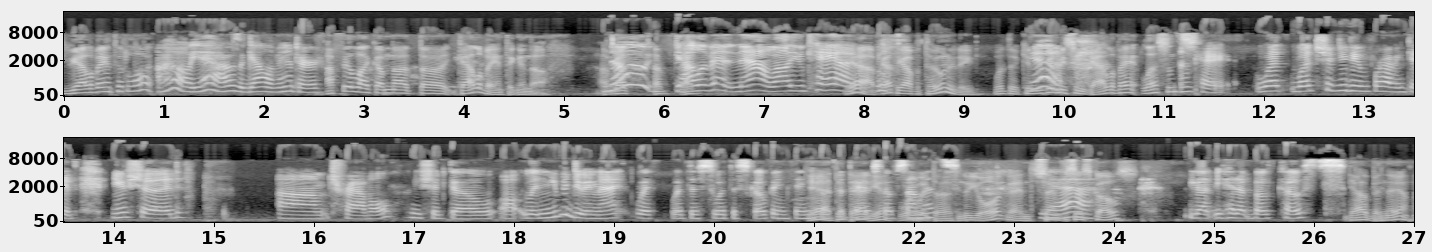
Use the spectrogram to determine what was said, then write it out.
you gallivanted a lot. Oh yeah, I was a gallivanter. I feel like I'm not uh, gallivanting enough. I've no, got- I've- I've- gallivant now while you can. yeah, I've got the opportunity. What the, can you give me some gallivant lessons? Okay. What what should you do before having kids? You should um, travel. You should go. All, when you've been doing that with with this with the scoping thing Yeah, I with the did that. Yeah, Periscope we went summits. to New York and San Yeah. Francisco's. You got you hit up both coasts. Yeah, I've been there.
